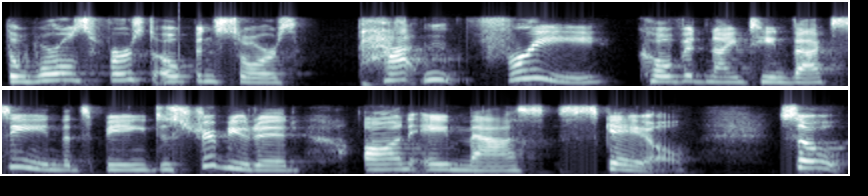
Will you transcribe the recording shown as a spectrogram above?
the world's first open source patent free COVID 19 vaccine that's being distributed on a mass scale. So,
